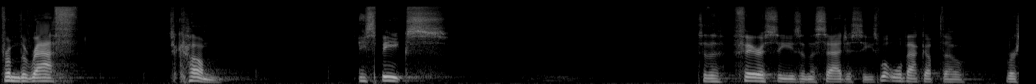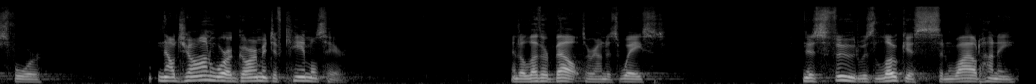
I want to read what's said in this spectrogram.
from the wrath to come. He speaks to the Pharisees and the Sadducees. What We'll back up, though. Verse 4. Now, John wore a garment of camel's hair and a leather belt around his waist. And his food was locusts and wild honey.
